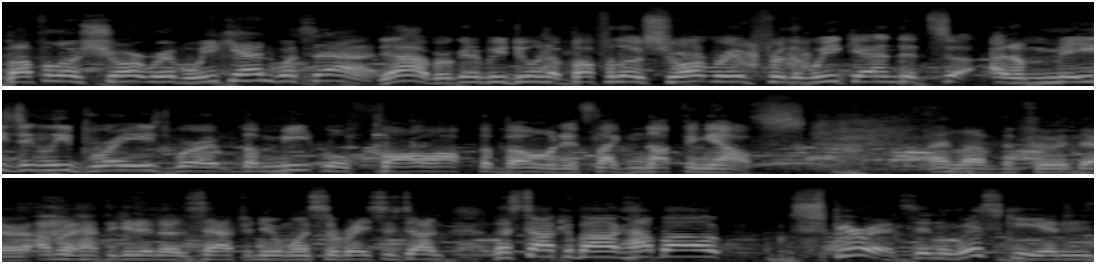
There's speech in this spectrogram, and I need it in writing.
Buffalo short rib weekend. What's that? Yeah, we're going to be doing a buffalo short rib for the weekend. It's uh, an amazingly braised where the meat will fall off the bone. It's like nothing else. I love the food there. I'm gonna have to get in there this afternoon once the race is done. Let's talk about how about spirits and whiskey and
